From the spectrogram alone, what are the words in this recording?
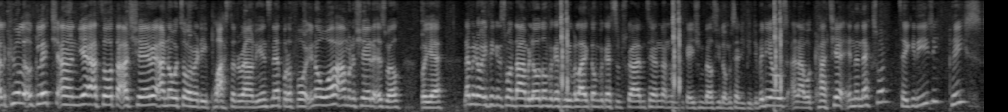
a cool little glitch. And yeah, I thought that I'd share it. I know it's already plastered around the internet, but I thought, you know what, I'm going to share it as well. But yeah, let me know what you think of this one down below. Don't forget to leave a like. Don't forget to subscribe and turn on that notification bell so you don't miss any future videos. And I will catch you in the next one. Take it easy. Peace.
